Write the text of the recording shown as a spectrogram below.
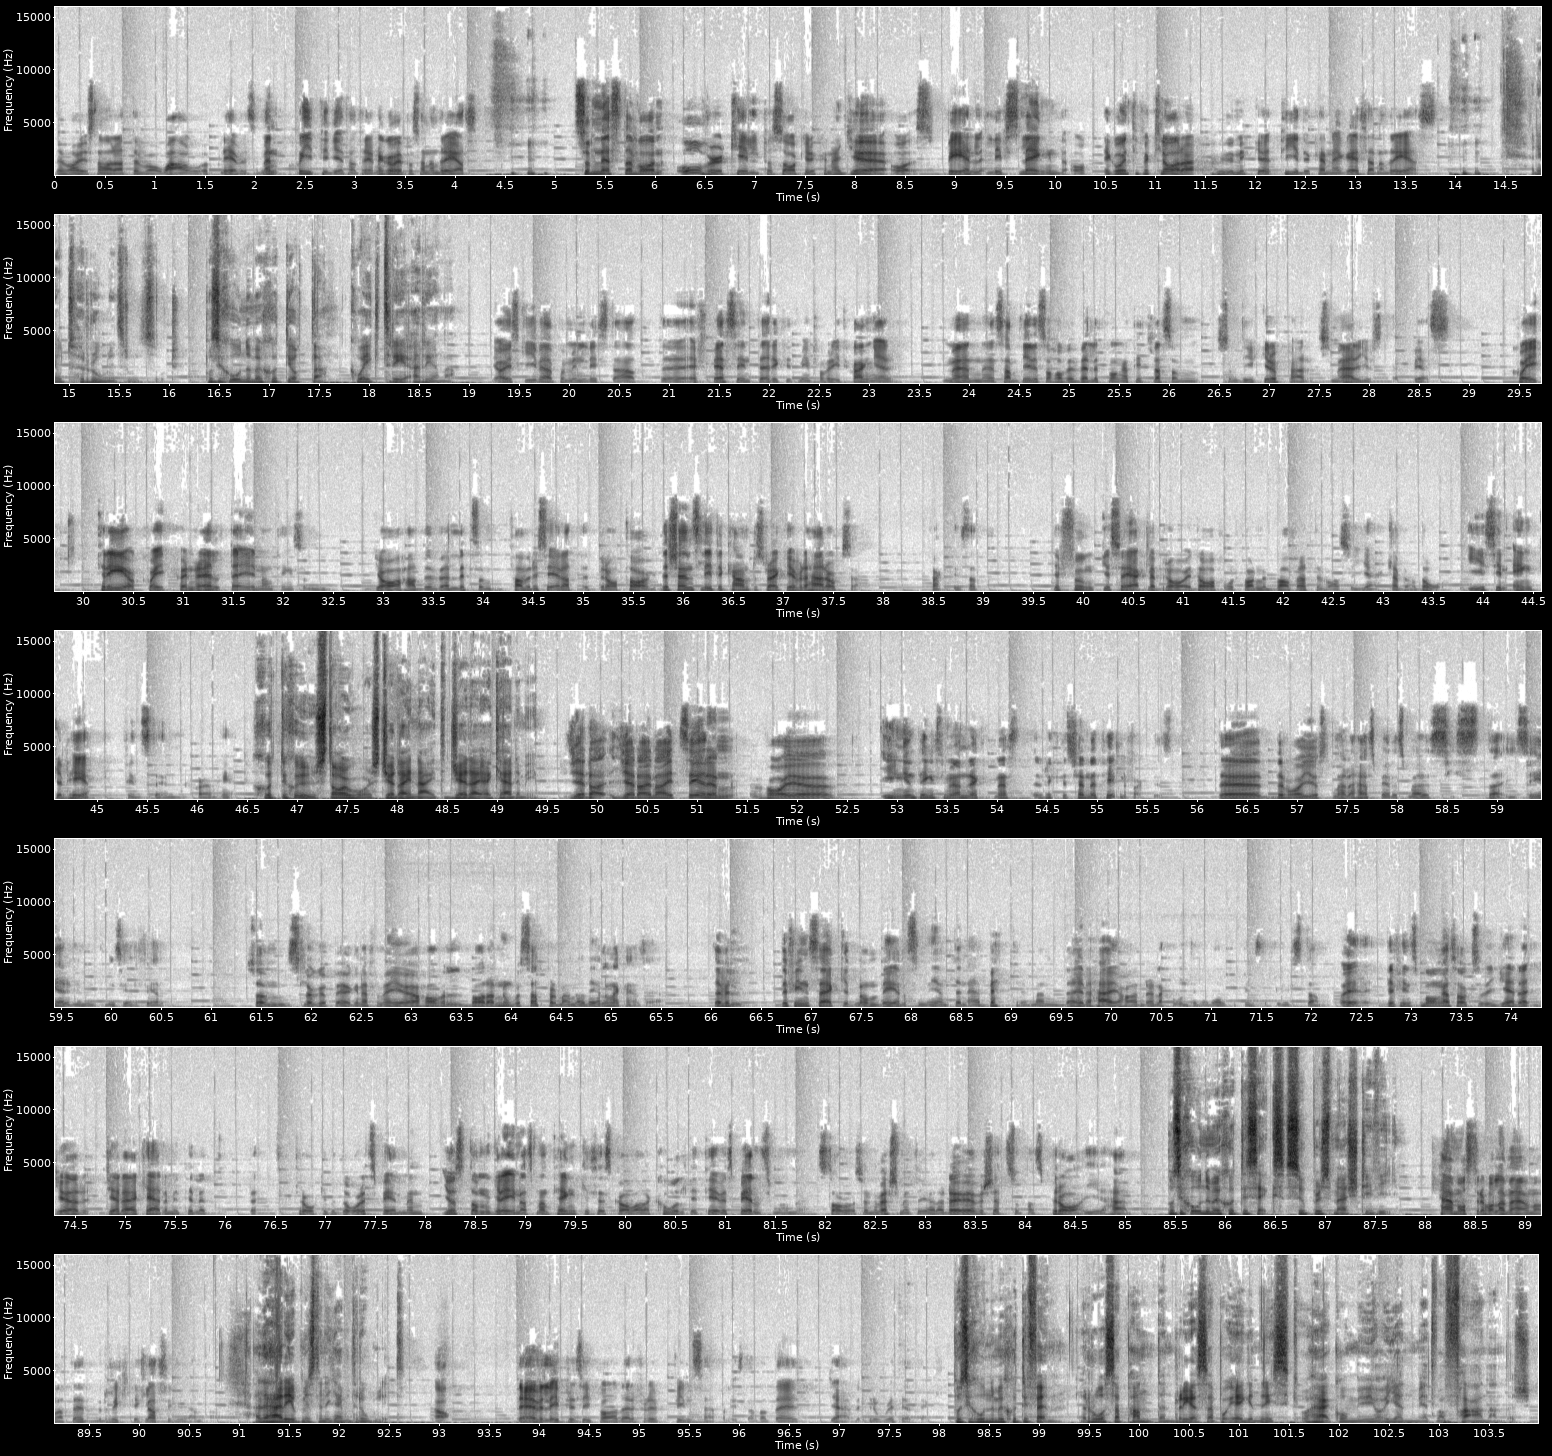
Det var ju snarare att det var wow-upplevelse. Men skit i GTA 3, nu går vi på San Andreas. som nästan var en overkill på saker du kunna göra och spellivslängd och det går inte att förklara hur mycket tid du kan lägga i San Andreas. det är otroligt, otroligt stort. Position nummer 78, Quake 3 Arena. Jag har ju skrivit här på min lista att eh, FPS inte är riktigt min favoritgenre. Men eh, samtidigt så har vi väldigt många titlar som, som dyker upp här som är just FPS. Quake 3 och Quake generellt är ju någonting som jag hade väldigt som favoriserat ett bra tag. Det känns lite Counter-Strike över det här också. Faktiskt. att Det funkar så jäkla bra idag fortfarande bara för att det var så jäkla bra då. I sin enkelhet finns det en skönhet. 77, Star Wars, Jedi Knight, Jedi Academy. Jedi, Jedi Knight-serien var ju ingenting som jag näst, riktigt kände till faktiskt. Det, det, var just med det här spelet som är det sista i serien om jag inte minns helt fel. Som slog upp ögonen för mig och jag har väl bara nosat på de andra delarna kan jag säga. Det, väl, det finns säkert någon del som egentligen är bättre men det är det här jag har en relation till och därför finns det på listan. Och eh, det finns många saker som gör, gör Jedi Academy till ett rätt tråkigt och dåligt spel men just de grejerna som man tänker sig ska vara coolt i ett tv-spel som har med Star Wars-universumet att göra, det översätts så pass bra i det här. Position nummer 76, Super Smash TV. Här måste du hålla med om att det är en riktig klassiker i alla fall. Ja, det här är åtminstone jävligt roligt. Ja. Det är väl i princip bara därför det finns här på listan, för att det är jävligt roligt helt enkelt. Position nummer 75. Rosa Pantern, Resa på egen risk. Och här kommer ju jag igen med ett vad fan, Anders.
